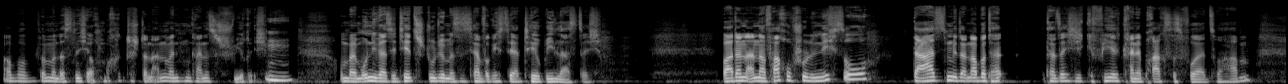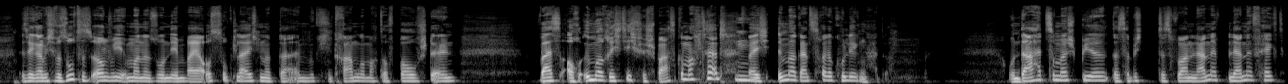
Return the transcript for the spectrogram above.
aber wenn man das nicht auch praktisch dann anwenden kann, ist es schwierig. Mhm. Und beim Universitätsstudium ist es ja wirklich sehr theorielastig. War dann an der Fachhochschule nicht so. Da hat es mir dann aber tatsächlich gefehlt, keine Praxis vorher zu haben. Deswegen habe ich versucht, das irgendwie immer so nebenbei auszugleichen, habe da einen möglichen Kram gemacht auf Baustellen, was auch immer richtig viel Spaß gemacht hat, mhm. weil ich immer ganz tolle Kollegen hatte. Und da hat zum Beispiel, das habe ich, das war ein Lerne Lerneffekt,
